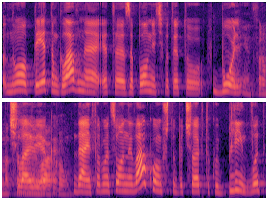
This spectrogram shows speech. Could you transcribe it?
Но при этом главное это заполнить вот эту боль человека. Вакуум. Да, информационный вакуум, чтобы человек такой, блин, вот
